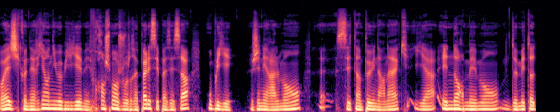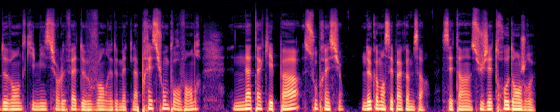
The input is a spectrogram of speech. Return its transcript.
ouais j'y connais rien en immobilier, mais franchement je voudrais pas laisser passer ça, oubliez. Généralement, euh, c'est un peu une arnaque. Il y a énormément de méthodes de vente qui misent sur le fait de vous vendre et de mettre la pression pour vendre. N'attaquez pas sous pression. Ne commencez pas comme ça. C'est un sujet trop dangereux.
